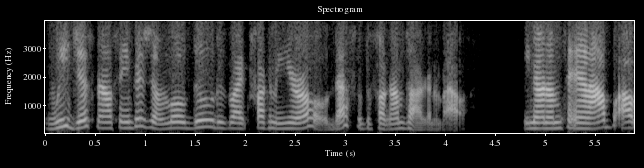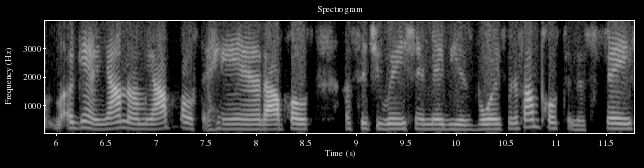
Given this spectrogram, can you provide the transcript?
We just now seen pictures. of Little dude is like fucking a year old. That's what the fuck I'm talking about. You know what I'm saying? I'll, I'll again, y'all know me. I'll post a hand. I'll post a situation, maybe his voice. But if I'm posting his face,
